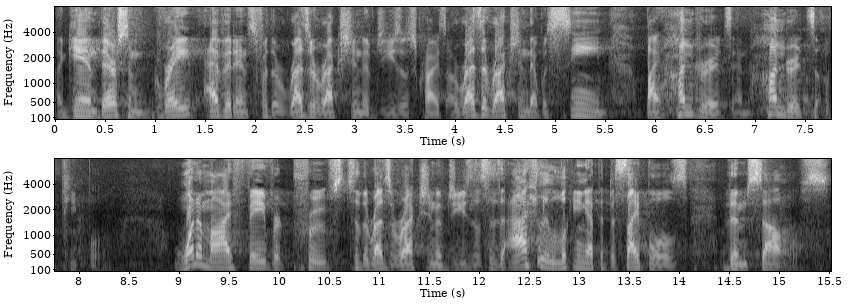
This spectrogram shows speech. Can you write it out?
Again, there's some great evidence for the resurrection of Jesus Christ, a resurrection that was seen by hundreds and hundreds of people. One of my favorite proofs to the resurrection of Jesus is actually looking at the disciples themselves.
